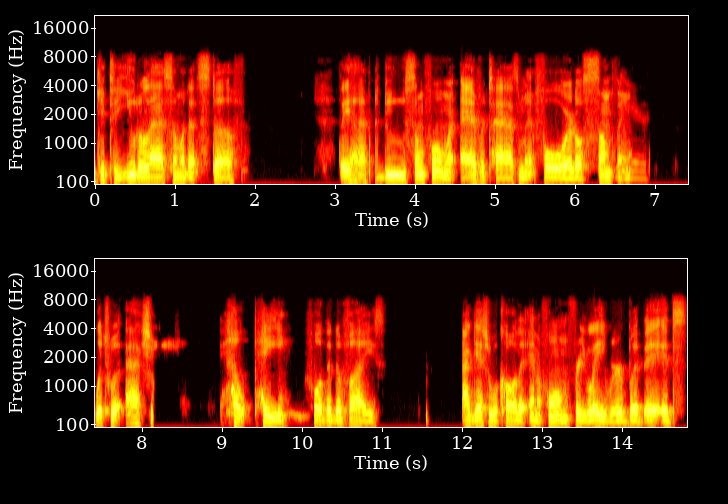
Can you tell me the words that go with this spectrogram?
get to utilize some of that stuff, they have to do some form of advertisement for it or something, yeah. which would actually help pay for the device. I guess you would call it in a form free labor, but it's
